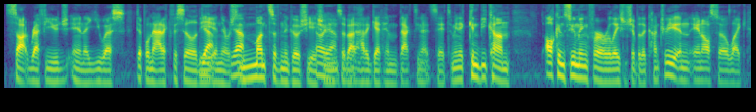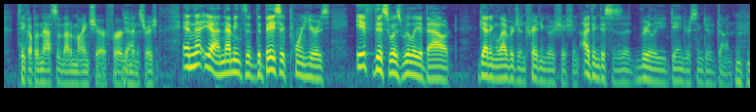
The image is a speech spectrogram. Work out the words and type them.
sought refuge in a U.S. diplomatic facility, Yeah. and there were months of negotiations about Yeah. how to get him back to the United States. I mean, it can become all consuming for a relationship with a country and, and also like take up a massive amount of mind share for an Yeah. administration. And that, yeah, and that means that the basic point here is if this was really about getting leverage in trade negotiation, I think this is a really dangerous thing to have done. Mm-hmm.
